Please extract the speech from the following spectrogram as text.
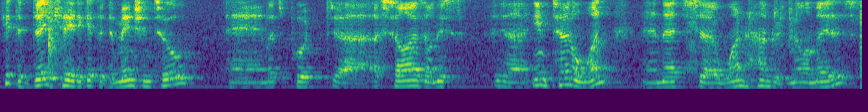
Hit the D key to get the dimension tool and let's put uh, a size on this uh, internal one and that's uh, 100 millimeters.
